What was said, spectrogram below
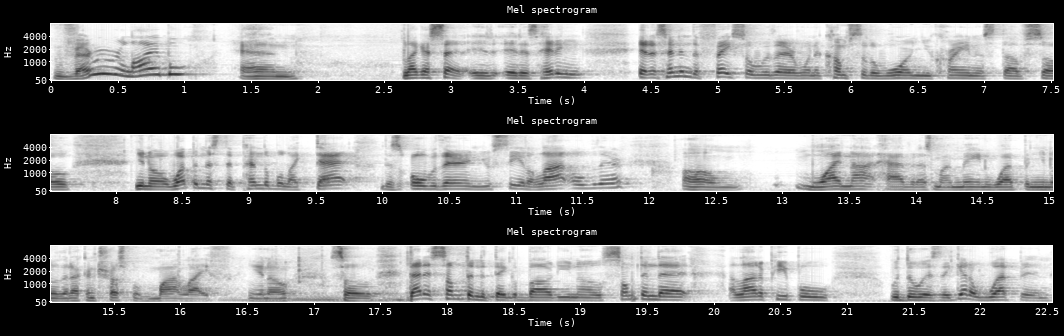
very reliable and like I said, it, it is hitting it is hitting the face over there when it comes to the war in Ukraine and stuff. So, you know, a weapon that's dependable like that, that's over there, and you see it a lot over there. Um, why not have it as my main weapon? You know that I can trust with my life. You know, so that is something to think about. You know, something that a lot of people would do is they get a weapon,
